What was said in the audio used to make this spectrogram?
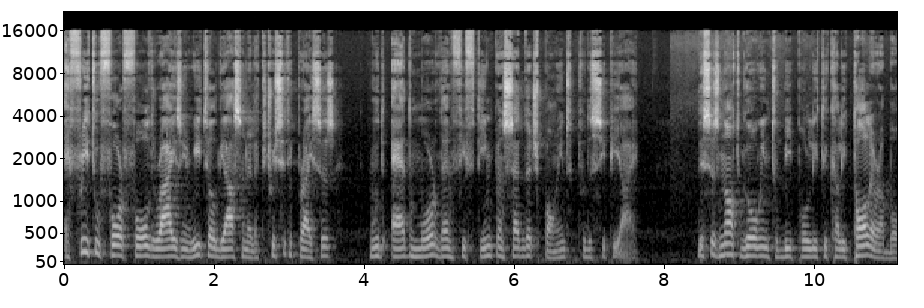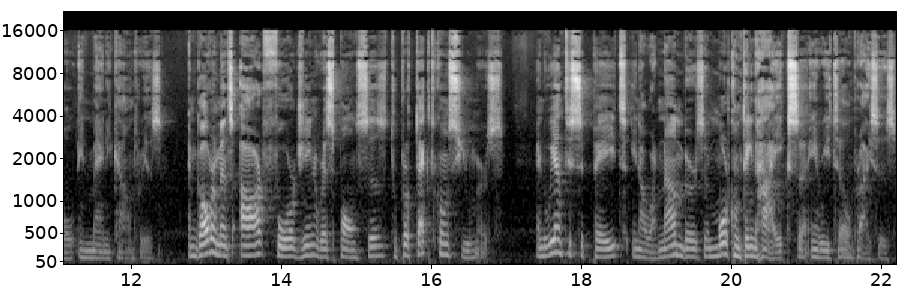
A three to four fold rise in retail gas and electricity prices would add more than 15 percentage point to the CPI. This is not going to be politically tolerable in many countries. And governments are forging responses to protect consumers. And we anticipate in our numbers more contained hikes in retail prices.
